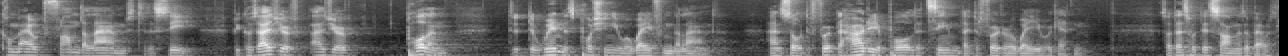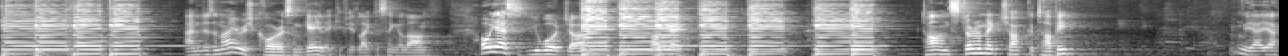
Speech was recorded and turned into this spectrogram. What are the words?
come out from the land to the sea, because as you're as you're pulling, the, the wind is pushing you away from the land, and so the, fur- the harder you pulled, it seemed like the further away you were getting. So that's what this song is about. And there's an Irish chorus in Gaelic if you'd like to sing along. Oh, yes, you would, John. Okay. Tá an stura meid teach go. Yeah, yeah.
